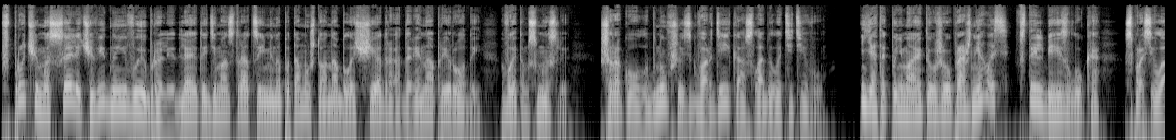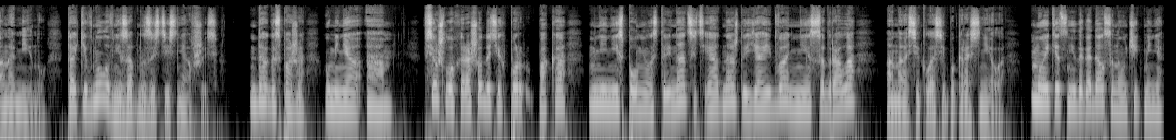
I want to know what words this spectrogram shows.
Впрочем, Эссель, очевидно, и выбрали для этой демонстрации именно потому, что она была щедро одарена природой, в этом смысле. Широко улыбнувшись, гвардейка ослабила тетиву. «Я так понимаю, ты уже упражнялась в стрельбе из лука?» — спросила она Мину. Та кивнула, внезапно застеснявшись. «Да, госпожа, у меня... А, все шло хорошо до тех пор, пока мне не исполнилось тринадцать, и однажды я едва не содрала...» Она осеклась и покраснела. «Мой отец не догадался научить меня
